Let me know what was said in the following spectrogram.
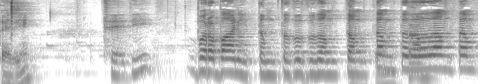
Теди? Теди? Барабани. Тъм, тъм, тъм, тъм, тъм, тъм, тъм.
